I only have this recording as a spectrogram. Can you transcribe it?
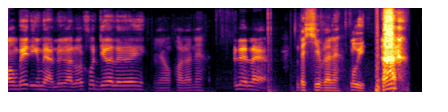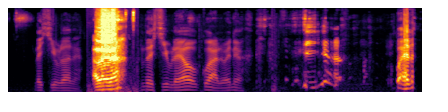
งเบสอีกแมปนึงอะรถโคตรเยอะเลยไม่เอาพอแล้วเนี่ย ไปเล่นอะไรอะได้คลิปแล้วเนี่ย อุ้ยฮะได้คลิปแล้วเนี่ย อะไรนะได้คลิปแล้ว กูอ่านไว้เนี่ย เหี้ยไปแล้ว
